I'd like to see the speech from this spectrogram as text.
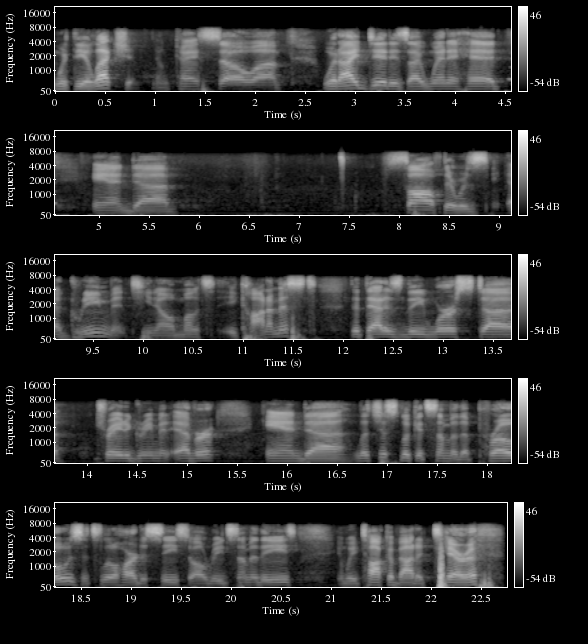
with the election. Okay, so uh, what I did is I went ahead and uh, saw if there was agreement, you know, amongst economists that that is the worst uh, trade agreement ever. And uh, let's just look at some of the pros. It's a little hard to see, so I'll read some of these. And we talk about a tariff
